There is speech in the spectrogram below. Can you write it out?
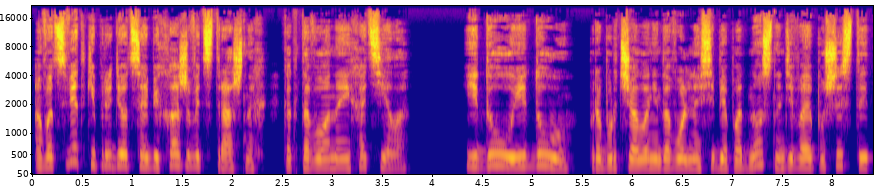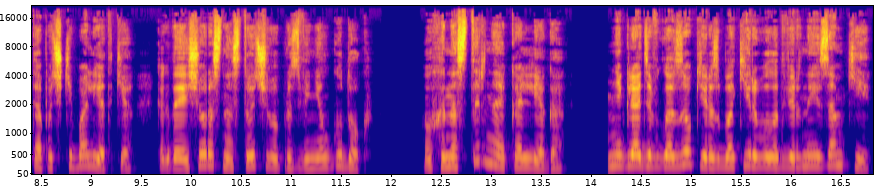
а вот Светке придется обихаживать страшных, как того она и хотела. «Иду, иду», – пробурчала недовольно себе под нос, надевая пушистые тапочки-балетки, когда еще раз настойчиво прозвенел гудок. Ох и настырная коллега. Не глядя в глазок, я разблокировала дверные замки.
